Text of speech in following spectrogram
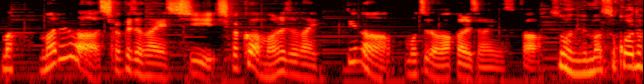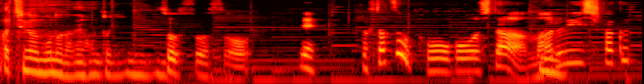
ま、丸は四角じゃないし、四角は丸じゃないっていうのはもちろんわかるじゃないですか。そうだね。まあ、そこはなんか違うものだね、本当に。うん。そうそうそう。で、二つを統合した丸い四角っ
